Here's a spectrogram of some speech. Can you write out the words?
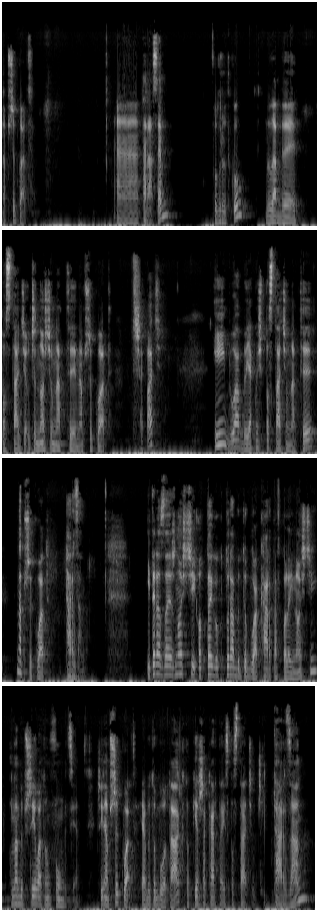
na przykład e, tarasem w ogródku, byłaby postacią, czynnością na ty, na przykład trzepać, i byłaby jakąś postacią na ty, na przykład Tarzan. I teraz w zależności od tego, która by to była karta w kolejności, ona by przyjęła tą funkcję. Czyli na przykład, jakby to było tak, to pierwsza karta jest postacią, czyli Tarzan.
